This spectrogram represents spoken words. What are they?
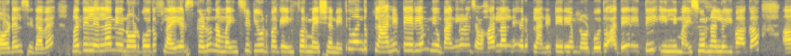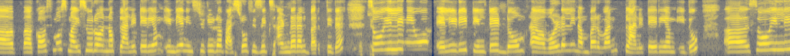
ಮಾಡೆಲ್ಸ್ ಇದಾವೆ. ಮತ್ತೆ ಇಲ್ಲೆಲ್ಲ ನೀವು ನೋಡ್ಬೋದು ಫ್ಲೈಯರ್ಸ್ಗಳು ನಮ್ಮ ಇನ್ಸ್ಟಿಟ್ಯೂಟ್ ಬಗ್ಗೆ ಇನ್ಫಾರ್ಮೇಶನ್ ಇದೆ. ಒಂದು ಪ್ಲಾನೆಟೇರಿಯಂ ನೀವು ಬ್ಯಾಂಗ್ಳೂರಲ್ಲಿ ಜವಾಹರ್ಲಾಲ್ ನೆಹರು ಪ್ಲಾನೆಟೇರಿಯಂ ನೋಡ್ಬೋದು. ಅದೇ ರೀತಿ ಇಲ್ಲಿ ಮೈಸೂರಿನಲ್ಲೂ ಇವಾಗ ಕಾಸ್ಮೋಸ್ ಮೈಸೂರು ಅನ್ನೋ planetarium Indian Institute of Astrophysics under ಅಲ್ಲಿ ಬರ್ತಿದೆ. ಸೊ ಇಲ್ಲಿ ನೀವು L E tilted dome world ಅಲ್ಲಿ ನಂಬರ್ ಒನ್ ಪ್ಲಾನೆಟೇರಿಯಂ ಇದು. ಸೊ ಇಲ್ಲಿ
